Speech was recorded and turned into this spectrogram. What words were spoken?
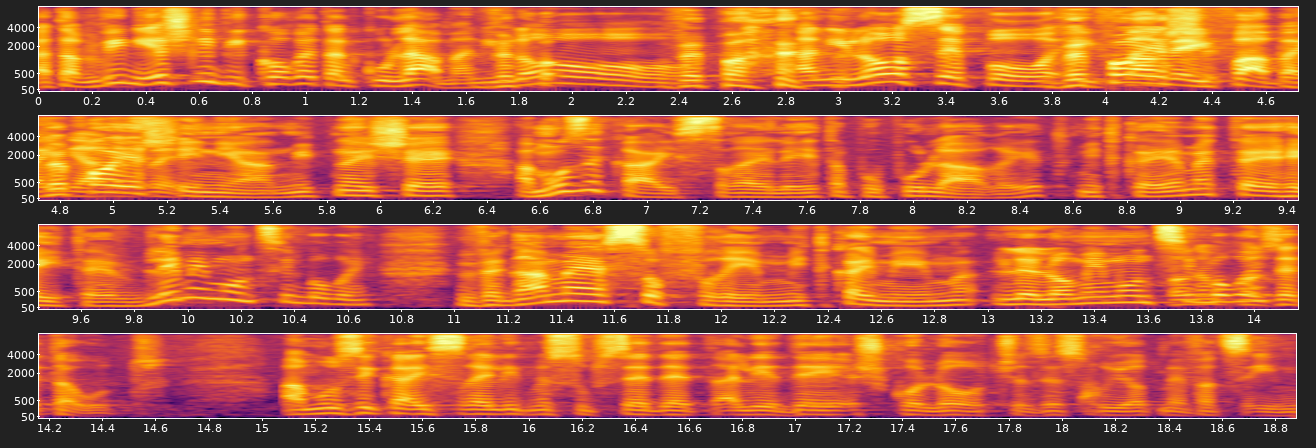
אתה מבין? יש לי ביקורת על כולם, אני לא... ופה- אני לא עושה פה איפה ופה ואיפה בעניין ופה הזה. יש עניין, מפני שהמוזיקה הישראלית הפופולרית מתקיימת אה, היטב בלי מימון ציבורי, וגם אה, סופרים מתקיימים ללא מימון קודם ציבורי. כל זה טעות. המוזיקה הישראלית מסובסדת על ידי אשכולות, שזה זכויות מבצעים,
